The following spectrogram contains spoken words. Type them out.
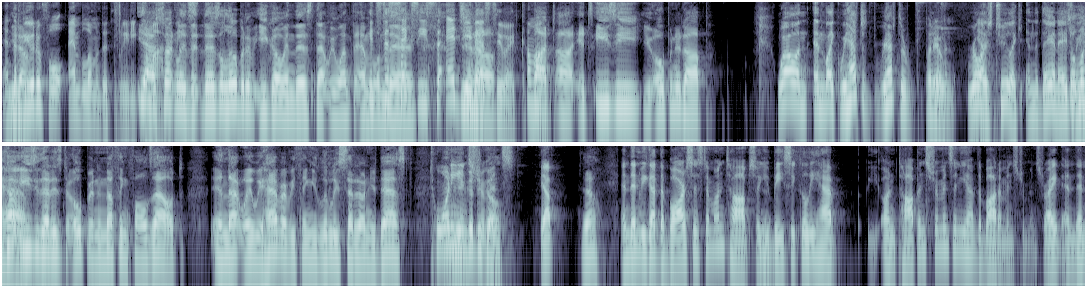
and the know- beautiful emblem of the 3D. Yeah, on, certainly. it's- there's a little bit of ego in this that we want the emblem It's the there. sexy, it's the edginess you know. to it. Come on. but, uh, it's easy. You open it up. Well, and, and like we have to we have to Put it know, in- realize too, like in the day and age, So we look have, how easy that is to open and nothing falls out. And that way we have everything. You literally set it on your desk. and 20 you're good to go. instruments. Yep. Yeah. And then we got the bar system on top. So you basically have on top instruments and you have the bottom instruments, right? And then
